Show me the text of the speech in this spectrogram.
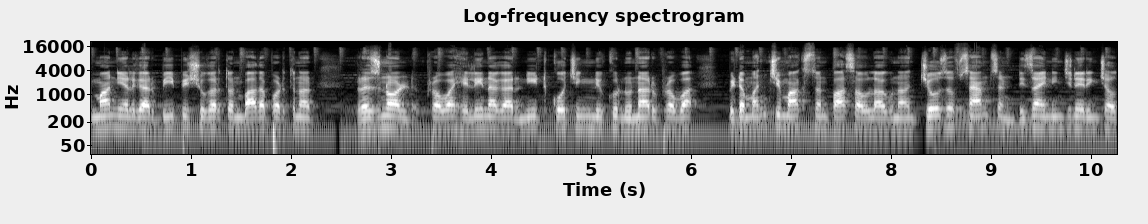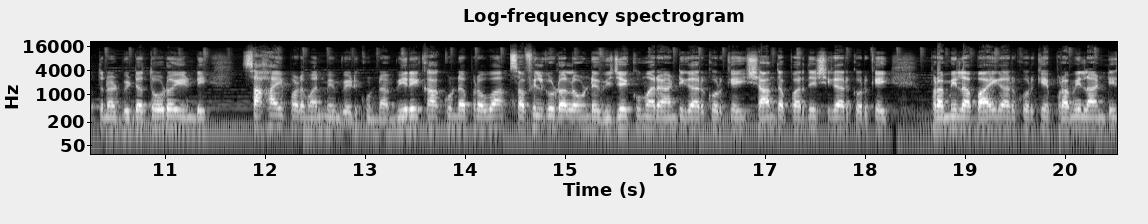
ఇమాన్యుయల్ గారు బీపీ షుగర్తో బాధపడుతున్నారు. రెజ్నాల్డ్ ప్రభా హెలీనా గారు నీట్ కోచింగ్ నిపుణులు ఉన్నారు ప్రభా. బిడ్డ మంచి మార్క్స్తో పాస్ అవ్వలాగున జోసెఫ్ శాంసన్ డిజైన్ ఇంజనీరింగ్ చదువుతున్నాడు. బిడ్డ తోడోయండి సహాయపడమని మేము వేడుకుంటాం వీరే కాకుండా ప్రభా సఫిల్గూడలో ఉండే విజయ్ కుమార్ ఆంటీ గారి కొరకై శాంత పరదేశి గారి కొరకై ప్రమీల బాయ్ గారి కొరకై ప్రమీల ఆంటీ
